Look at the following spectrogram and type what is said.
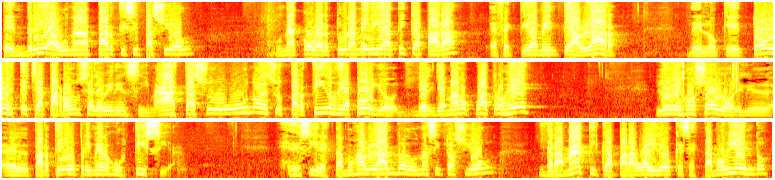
tendría una participación, una cobertura mediática para efectivamente hablar de lo que todo este chaparrón se le viene encima. Hasta su, uno de sus partidos de apoyo del llamado 4G lo dejó solo, el, el partido Primero Justicia. Es decir, estamos hablando de una situación dramática para Guaidó que se está moviendo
